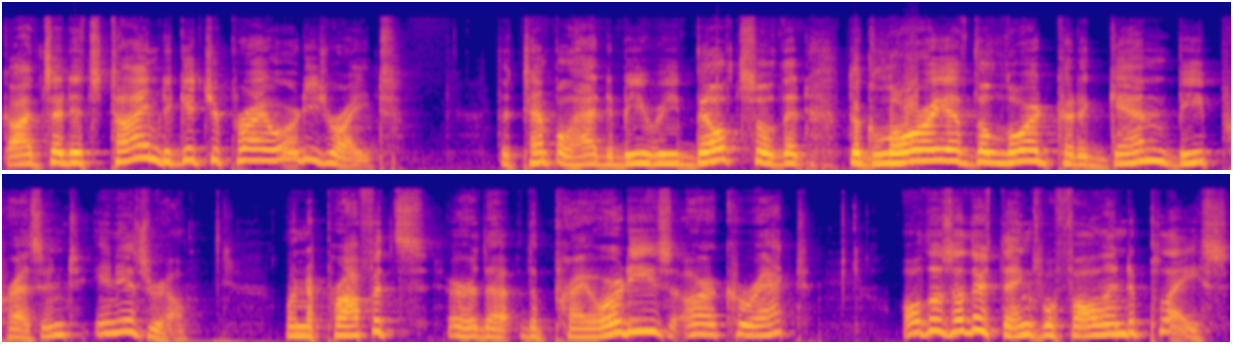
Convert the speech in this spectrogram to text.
God said it's time to get your priorities right. The temple had to be rebuilt so that the glory of the Lord could again be present in Israel. When the prophets or the, the priorities are correct, all those other things will fall into place.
